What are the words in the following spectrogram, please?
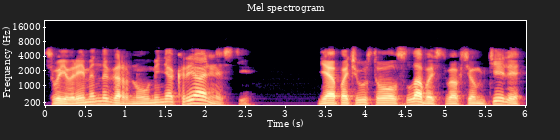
своевременно вернул меня к реальности. Я почувствовал слабость во всем теле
